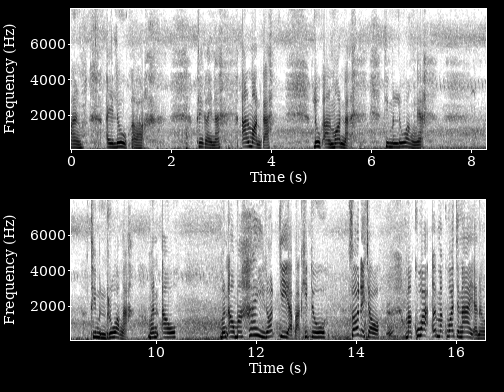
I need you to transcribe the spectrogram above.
มาไอ้ลูกเอ่อเรียกอะไรนะอัลมอนด์กะลูกอัลมอนด์อะ ที่มันร่วงเงี้ยที่มันร่วงอะ มันเอามันเอามาให้รถเหยียบอะ คิดดู โซเดโชมาคุวะเอ้ยมาคุวะจะนายอะเนา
